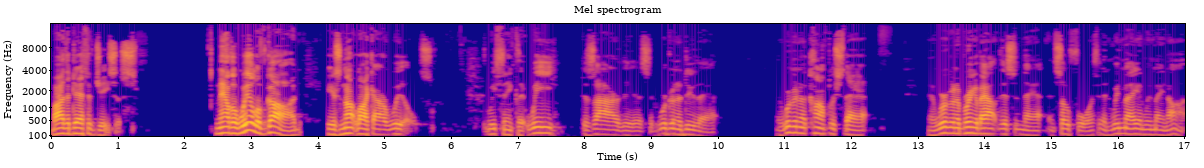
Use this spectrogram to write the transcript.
by the death of Jesus. Now, the will of God is not like our wills. We think that we desire this and we're going to do that and we're going to accomplish that and we're going to bring about this and that and so forth. And we may and we may not.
